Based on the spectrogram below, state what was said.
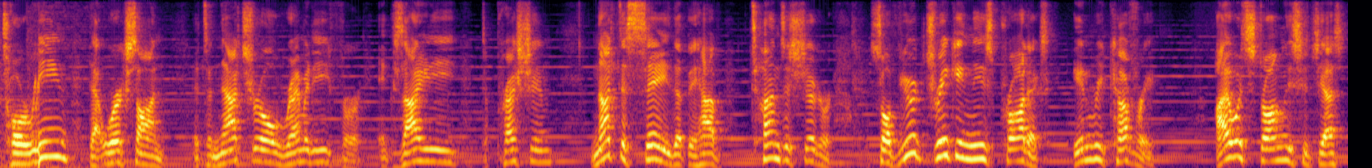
Taurine that works on, it's a natural remedy for anxiety, depression. Not to say that they have tons of sugar. So if you're drinking these products in recovery, I would strongly suggest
